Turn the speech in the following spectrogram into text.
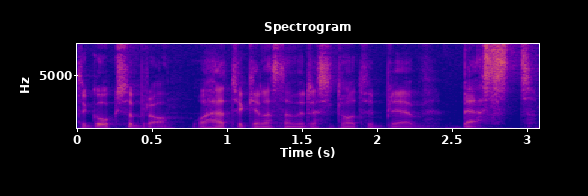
det går också bra. Och här tycker jag nästan att resultatet blev bäst.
